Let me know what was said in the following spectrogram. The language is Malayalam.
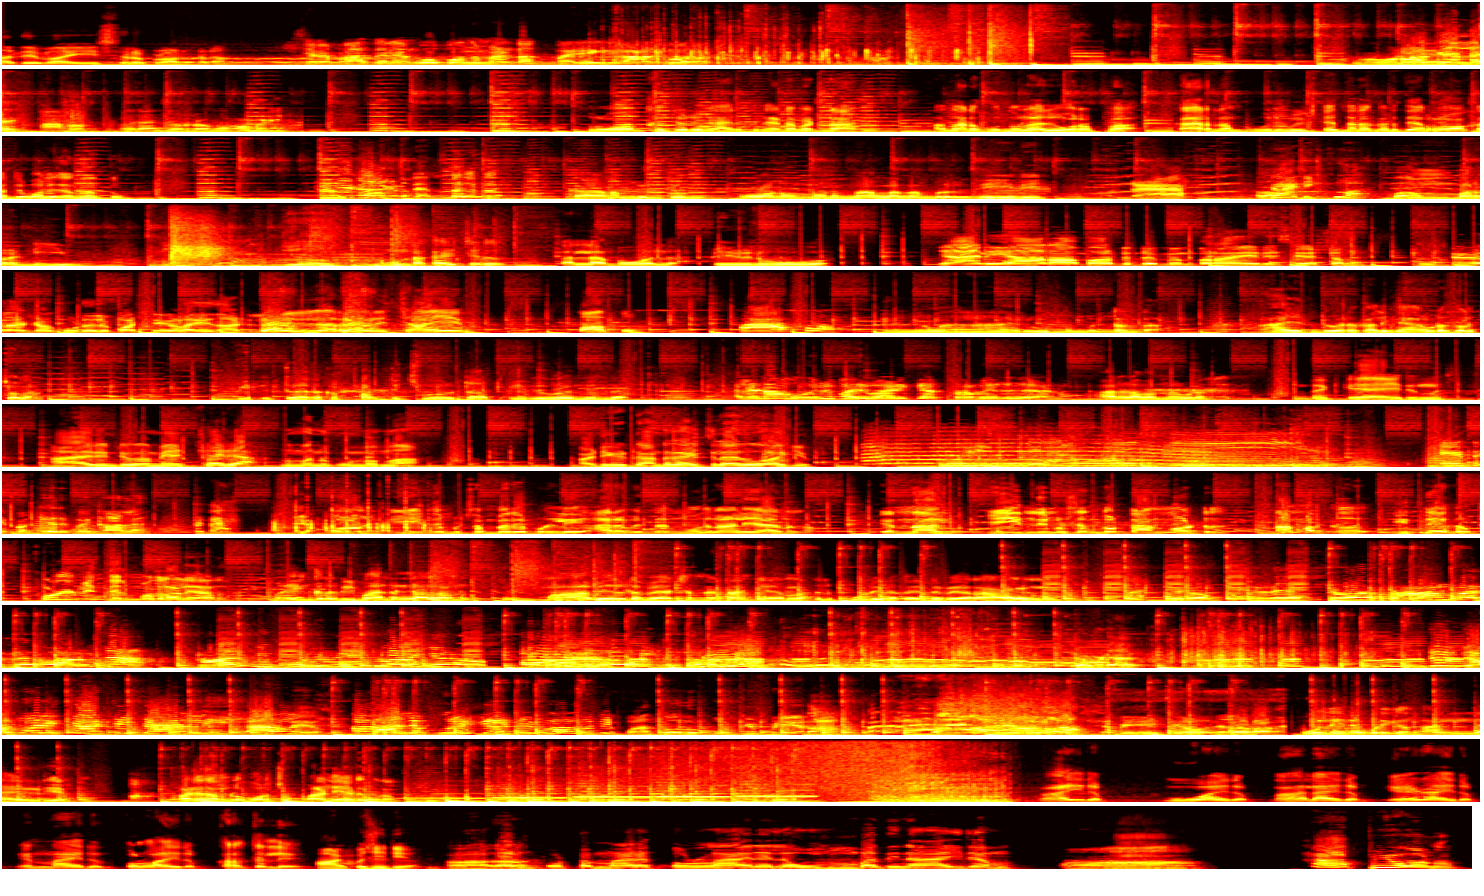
ആദ്യമായി ഈശ്വര പ്രാർത്ഥന. ഈശ്വര പ്രാർത്ഥന കോപ്പൊന്നും വേണ്ട. മര്യാദയ്ക്ക് കണക്ക് പറ. ഓണാക്കിയല്ലേ റോക്കറ്റ് ഒരു കാര്യത്തിന് ഇടപെട്ട. അത് നടക്കുന്നുള്ള ഒരു ഉറപ്പാ. കാരണം ഒരു വിഷയം നടക്കെടുത്ത റോക്കറ്റ് പോലെ ഞാൻ നിർത്തും. കാണാൻ പറ്റും കണം വിറ്റും ഓണം ഒന്നണമെന്നുള്ള നമ്മുടെ ഒരു രീതി. ബമ്പർ ഡീം മുണ്ട കഴിച്ചിട്. തല്ലാൻ പോവല്ല. പിരിവിന് പോവുക ഞാൻ ഈ ആറാം വാർഡിന്റെ മെമ്പർ ആയതിനു ശേഷം കുട്ടികളെയൊക്കെ കൂടുതൽ പട്ടികളായി നാട്ടിൽ നാട്ടിൽ. എല്ലാവർക്കും ചായയും പാപ്പും. നിങ്ങൾ ആരും ഒന്നും മിണ്ടണ്ട. ആയിരം രൂപ കളിക്കാൻ അവിടെ കളിച്ചോളാം. വീട്ടുകാരൊക്കെ പഠിച്ചു പോയിട്ടാ പിരിവ് തന്നില്ല. അല്ലടാ ഒരു പരിപാടിക്ക് എത്ര പേര് വേണം? ആരടാ വന്ന ഇവിടെ? എന്തൊക്കെയായിരുന്നു? ആയിരം രൂപ മേച്ചര എന്ന് പറഞ്ഞ് കൊണ്ടുവന്നാ. അടി കിട്ടാണ്ട് കഴിച്ചില്ലായത് ഭാഗ്യം. ഇപ്പോൾ ഈ നിമിഷം വരെ പുള്ളി അരവിന്ദൻ മുതലാളിയാണ്. എന്നാൽ ഈ നിമിഷം തൊട്ട് അങ്ങോട്ട് നമുക്ക് ഇദ്ദേഹം ഫുൾ ഇന്ത്യൻ മുതലാളിയാണ്. ഭയങ്കര ഡിമാൻഡുള്ള ആളാണ്. മാവേലിയുടെ വേഷം കെട്ടാൻ കേരളത്തിൽ പുള്ളിനെ കഴിഞ്ഞ വേറെ ആളുള്ളൂ എവിടെ? പുലിനെ പിടിക്കാൻ നല്ല ഐഡിയ ഉണ്ട്. പക്ഷെ നമ്മൾ കുറച്ച് പണിയെടുക്കണം. ആയിരം മൂവായിരം നാലായിരം ഏഴായിരം എണ്ണായിരം തൊള്ളായിരം. കറക്റ്റ് അല്ലേ? ആ ഇപ്പൊ ശരിയാ. ആ അതാണ്. പൊട്ടന്മാരെ തൊള്ളായിരം അല്ല ഒമ്പതിനായിരം. ഹാപ്പി ഓണം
